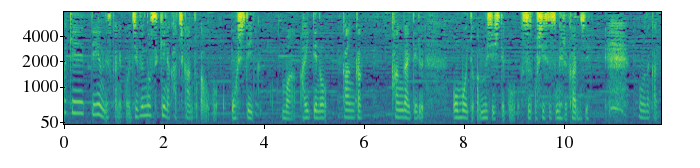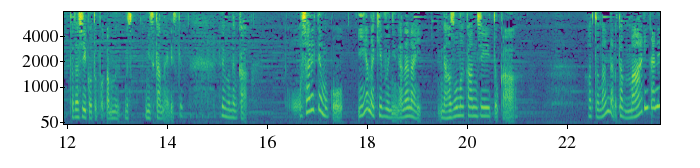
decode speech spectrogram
ー系っていうんですかねこう自分の好きな価値観とかをこう押していく。まあ相手の感覚考えてる思いとか無視してこう推し進める感じ。もうなんか正しい言葉が見つかんないですけど。でもなんか押されてもこう嫌な気分にならない謎な感じとかあとなんだろう多分周りがね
